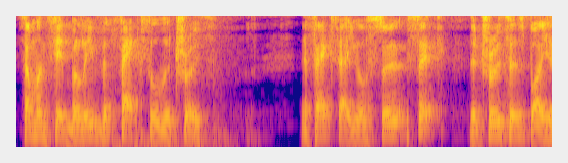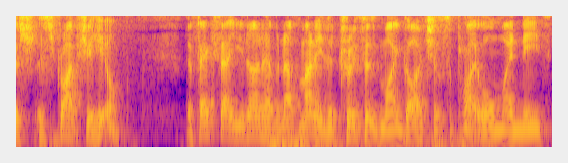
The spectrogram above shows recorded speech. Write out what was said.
Someone said, Believe the facts or the truth. The facts are you're sick. The truth is, by your uh, stripes you heal. The facts are you don't have enough money. The truth is, my God shall supply all my needs.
